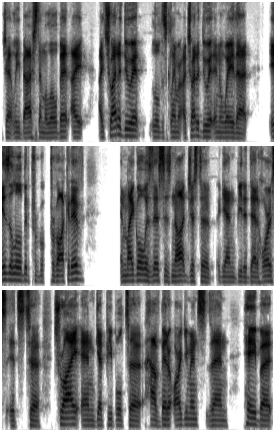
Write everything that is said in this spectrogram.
gently bash them a little bit. I I try to do it. Little disclaimer: I try to do it in a way that is a little bit prov- provocative. And my goal with this is not just to again beat a dead horse. It's to try and get people to have better arguments than, hey, but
